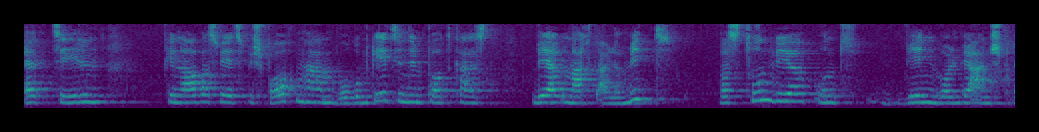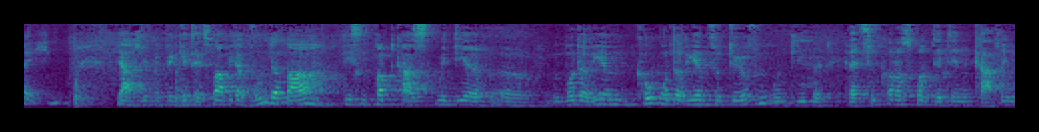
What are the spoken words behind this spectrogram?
erzählen genau, was wir jetzt besprochen haben, worum geht es in dem Podcast, wer macht alle mit, was tun wir und wen wollen wir ansprechen. Ja, liebe Brigitte, es war wieder wunderbar, diesen Podcast mit dir äh, moderieren, co-moderieren zu dürfen. Und liebe Grätzl-Korrespondentin Karin,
